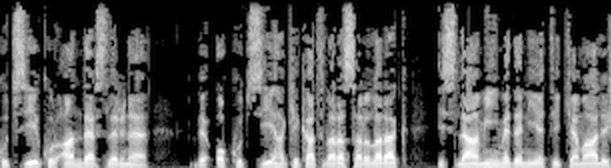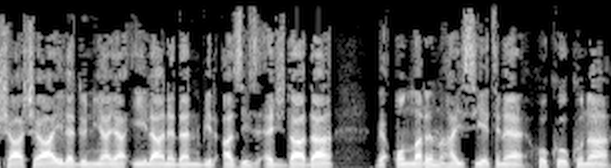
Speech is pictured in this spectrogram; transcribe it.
kutsi Kur'an derslerine ve o kutsi hakikatlara sarılarak İslami medeniyeti kemali şaşaa ile dünyaya ilan eden bir aziz ecdada ve onların haysiyetine, hukukuna,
